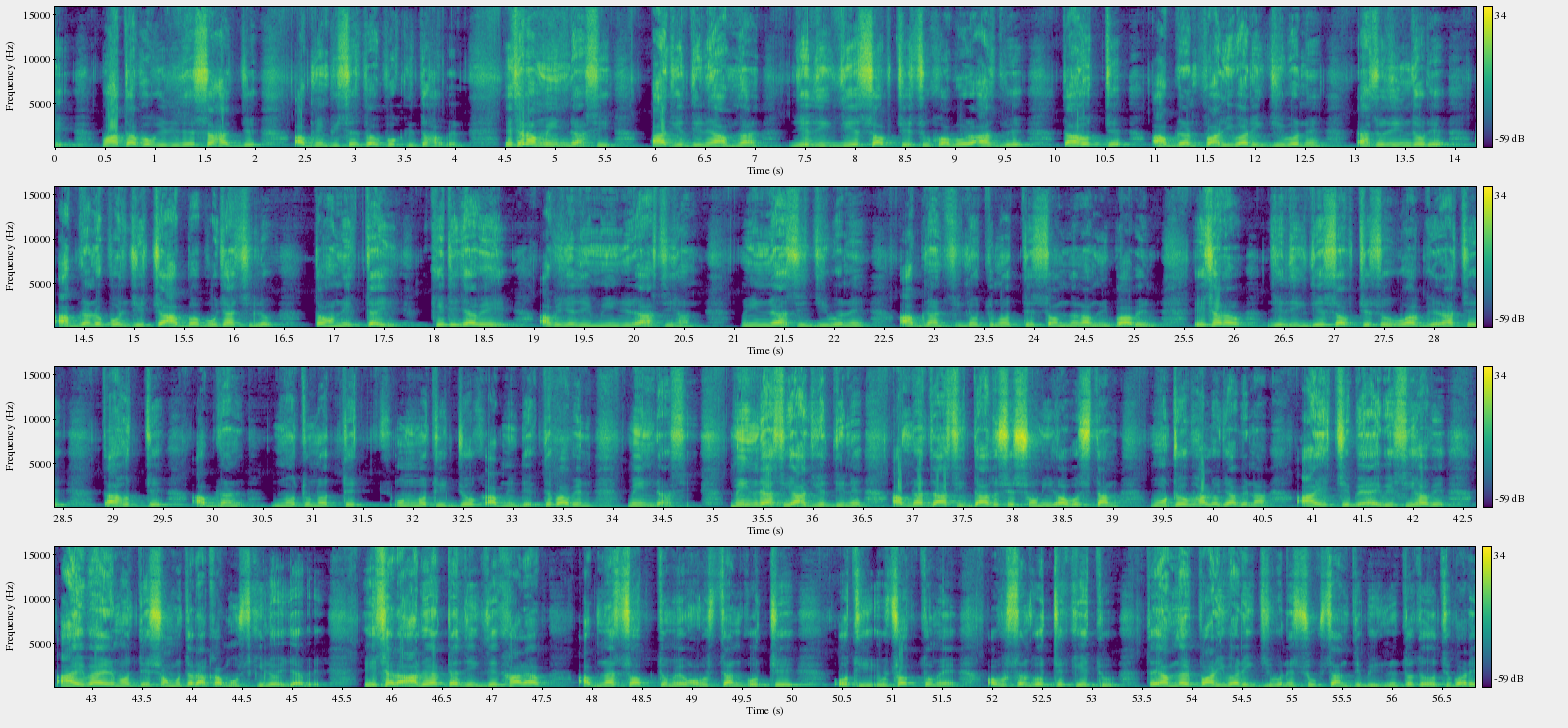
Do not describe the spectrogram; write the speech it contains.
ভাতা ভগিনীদের সাহায্যে আপনি বিশেষভাবে উপকৃত হবেন। এছাড়া মীন রাশি, আজকের দিনে আপনার যে দিক দিয়ে সবচেয়ে সুখবর আসবে তা হচ্ছে আপনার পারিবারিক জীবনে এতদিন ধরে আপনার ওপর যে চাপ বা বোঝা ছিল তা অনেকটাই কেটে যাবে। আপনি যদি মীন রাশি হন, মীন রাশির জীবনে আপনার নতুনত্বের সন্ধান আপনি পাবেন। এছাড়াও যে দিক দিয়ে সবচেয়ে সৌভাগ্যের আছে, তা হচ্ছে আপনার নতুনত্বের উন্নতির যোগ আপনি দেখতে পাবেন মীন রাশি। মীন রাশি আজকের দিনে আপনার রাশির দ্বাদশে শনির অবস্থান মোটেও ভালো যাবে না, আয়ের চেয়ে ব্যয় বেশি হবে, আয় ব্যয়ের মধ্যে সমতা রাখা মুশকিল হয়ে যাবে। এছাড়া আরও একটা দিক দিয়ে খারাপ, আপনার সপ্তমে অবস্থান করছে অতি সপ্তমে অবস্থান করছে কেতু। তাই আপনার পারিবারিক জীবনে সুখ, শান্তি, বিঘ্নিত হতে পারে।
